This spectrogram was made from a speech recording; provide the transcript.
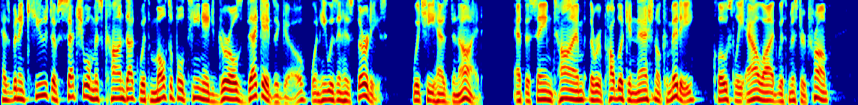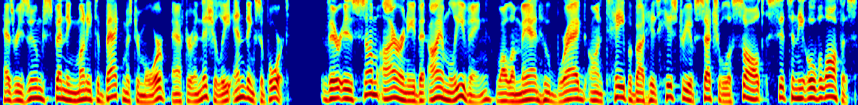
has been accused of sexual misconduct with multiple teenage girls decades ago when he was in his 30s, which he has denied. At the same time, the Republican National Committee, closely allied with Mr. Trump, has resumed spending money to back Mr. Moore after initially ending support. There is some irony that I am leaving while a man who bragged on tape about his history of sexual assault sits in the Oval Office,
